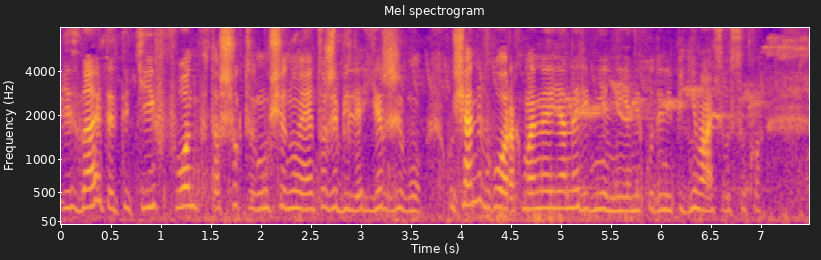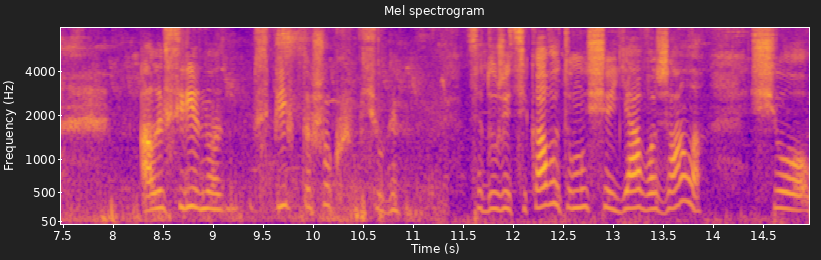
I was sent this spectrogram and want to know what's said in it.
І знаєте, такий фон пташок, тому що ну я теж біля гір живу. Хоча не в горах, в мене я на рівнині, я нікуди не піднімаюся високо. Але все рівно спів пташок всюди. Це дуже цікаво, тому що я вважала, що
